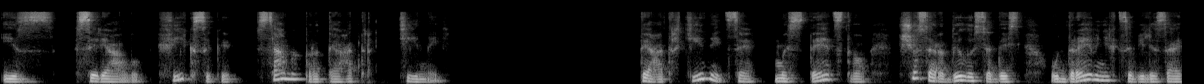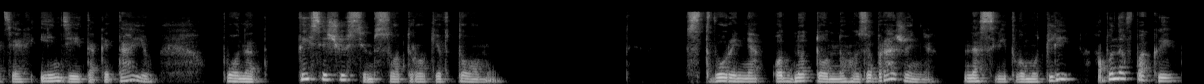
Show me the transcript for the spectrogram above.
із серіалу Фіксики саме про театр тіней. Театр тіней це мистецтво, що зародилося десь у древніх цивілізаціях Індії та Китаю понад 1700 років тому. Створення однотонного зображення на світлому тлі або навпаки,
